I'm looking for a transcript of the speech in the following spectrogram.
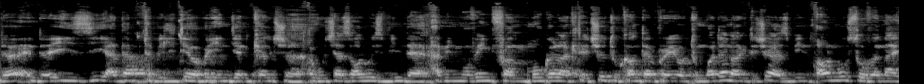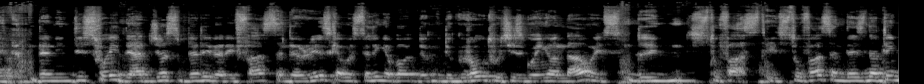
the, the easy adaptability of Indian culture, which has always been there. I mean, moving from Mughal architecture to contemporary or to modern architecture has been almost overnight. Then, in this way, they adjust very, very fast. And the risk I was telling about the, the growth which is going on now, it's, it's too fast. It's too fast, and there's nothing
